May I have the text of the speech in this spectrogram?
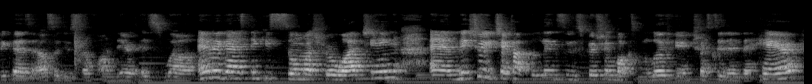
because I also do stuff on there as well. Anyway guys, thank you so much for watching and make sure you check out the links in the description box below if you're interested in the hair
